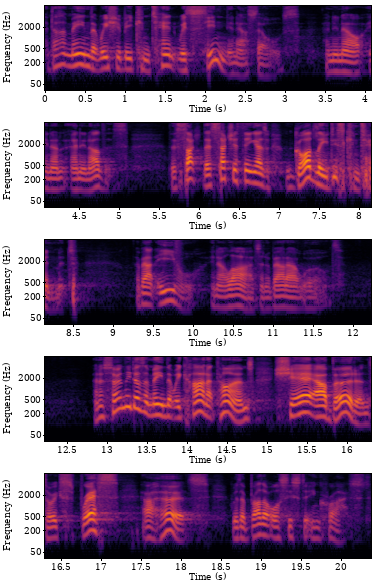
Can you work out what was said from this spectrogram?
It doesn't mean that we should be content with sin in ourselves and in, our, in, and in others. There's such, there's such a thing as godly discontentment about evil in our lives and about our world. And it certainly doesn't mean that we can't at times share our burdens or express our hurts with a brother or sister in Christ.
